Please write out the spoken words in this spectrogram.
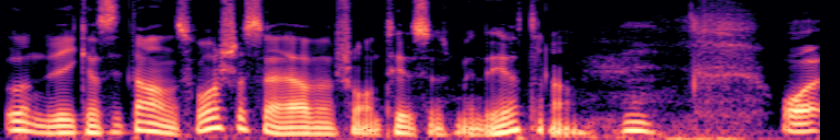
undvika sitt ansvar så att säga även från tillsynsmyndigheterna. Mm. Och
